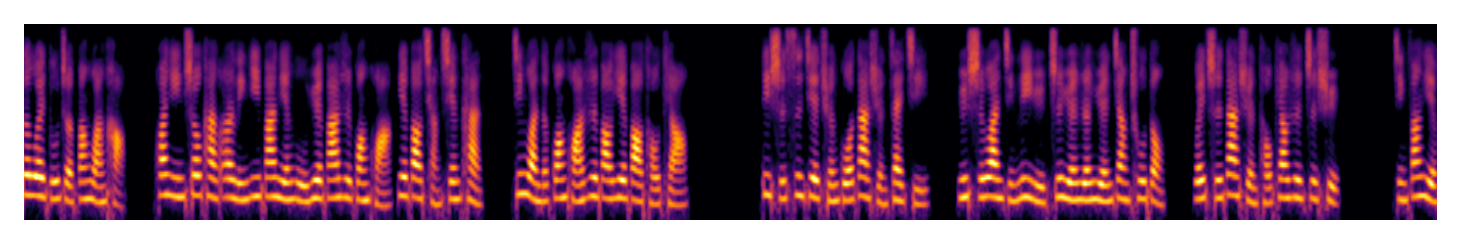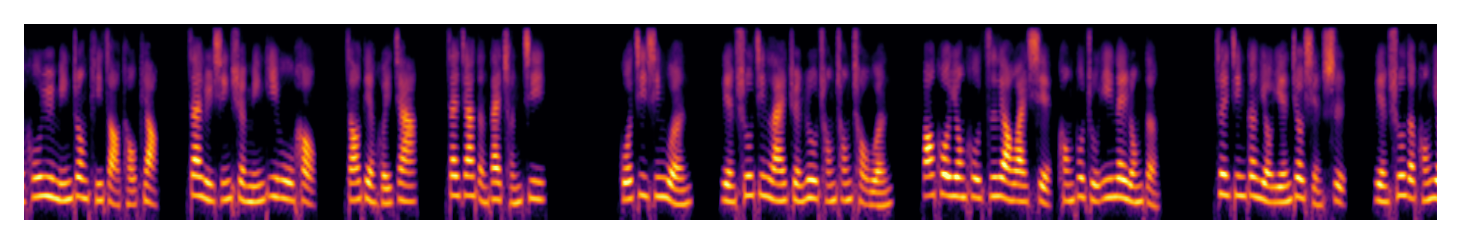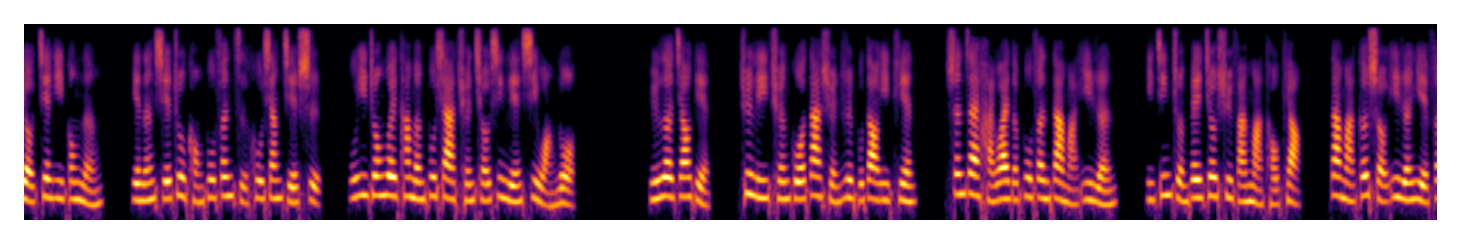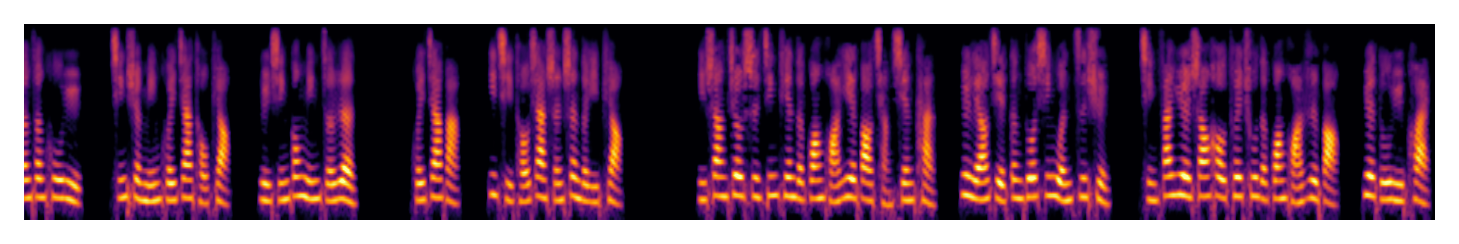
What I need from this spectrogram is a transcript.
各位读者傍晚好，欢迎收看二零一八年五月八日光华夜报抢先看。今晚的光华日报夜报头条：第十四届全国大选在即，逾十万警力与支援人员将出动，维持大选投票日秩序。警方也呼吁民众提早投票，在履行选民义务后，早点回家，在家等待成绩。国际新闻：脸书近来卷入重重丑闻，包括用户资料外泄、恐怖主义内容等。最近更有研究显示，脸书的朋友建议功能也能协助恐怖分子互相结识，无意中为他们布下全球性联系网络。娱乐焦点：距离全国大选日不到一天，身在海外的部分大马艺人已经准备就绪返马投票。大马歌手艺人也纷纷呼吁，请选民回家投票，履行公民责任。回家吧，一起投下神圣的一票。以上就是今天的光华夜报抢先看。欲了解更多新闻资讯，请翻阅稍后推出的光华日报。阅读愉快。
